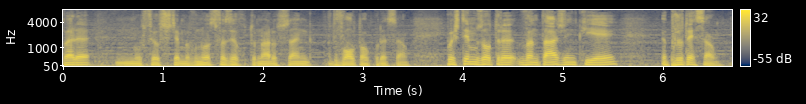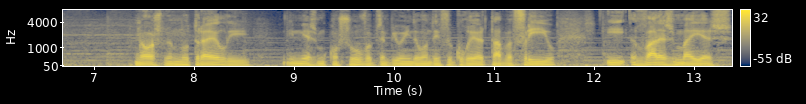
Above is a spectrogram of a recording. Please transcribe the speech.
para, no seu sistema venoso, fazer retornar o sangue de volta ao coração. Depois temos outra vantagem que é a proteção. Nós, no trail e e mesmo com chuva, por exemplo, eu ainda ontem fui correr, estava frio e levar as meias,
